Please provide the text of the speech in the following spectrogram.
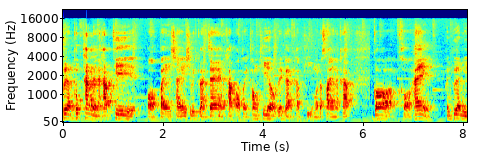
พื่อนๆทุกท่านเลยนะครับ ที่ออกไปใช้ชีวิตกลางแจ้งนะครับ ออกไปท่องเที่ยวด้วยการขับขี่มอเตอร์ไซค์นะครับ ก็ขอให้เพื่อนๆมี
